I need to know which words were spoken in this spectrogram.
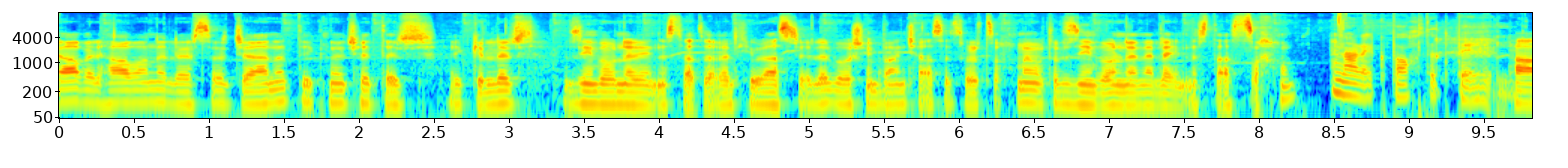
լավ էր հավանել էր սրջանը տիկնոջ հետ էր եկել էր զինվորներ էին նստած եղել հյուրասրել էր ոչ մի բան չասեց որ ծխում են որովհետև զինվորներն էլ էին նստած ծխում նարեկ բախտդ բերել է հա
